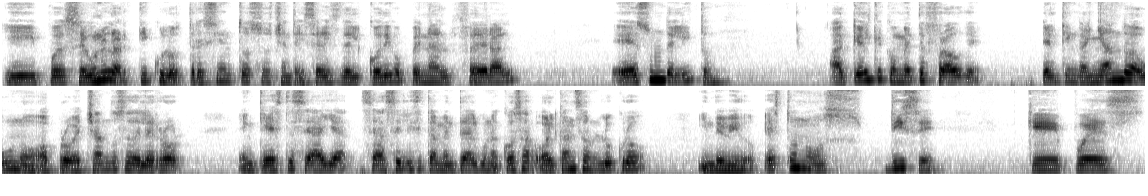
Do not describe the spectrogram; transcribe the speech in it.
Y pues según el artículo 386 del Código Penal Federal, es un delito. Aquel que comete fraude, el que engañando a uno o aprovechándose del error en que éste se halla, se hace ilícitamente alguna cosa o alcanza un lucro indebido. Esto nos dice que pues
